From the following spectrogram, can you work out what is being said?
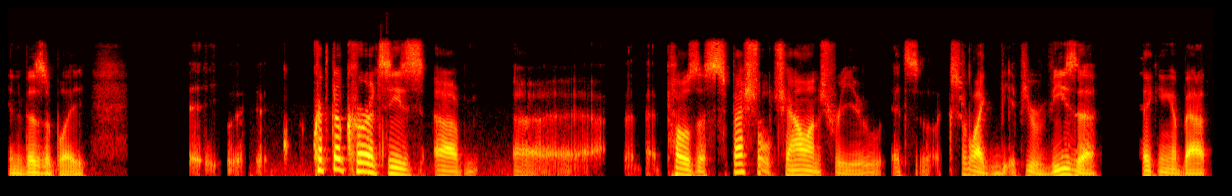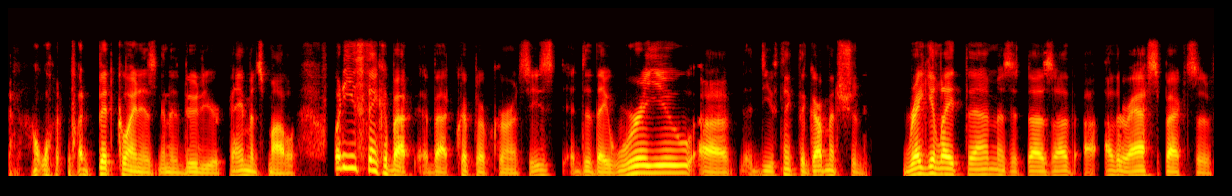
Invisibly. Uh, cryptocurrencies um, uh, pose a special challenge for you. It's sort of like if you're Visa thinking about what, what Bitcoin is going to do to your payments model. What do you think about about cryptocurrencies? Do they worry you? Uh, do you think the government should regulate them as it does other, uh, other aspects of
